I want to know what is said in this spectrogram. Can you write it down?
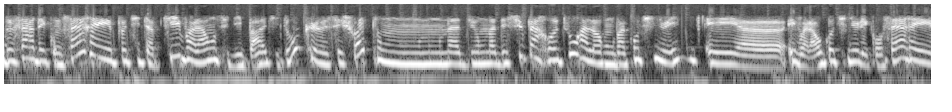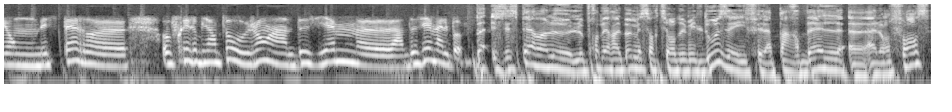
de faire des concerts et petit à petit voilà on s'est dit bah dis donc euh, c'est chouette on, a on a des super retours alors on va continuer et, euh, et voilà on continue les concerts et on espère euh, offrir bientôt aux gens un deuxième un deuxième album Bah, J'espère, hein, le, premier album est sorti en 2012 et il fait la part belle à l'enfance.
